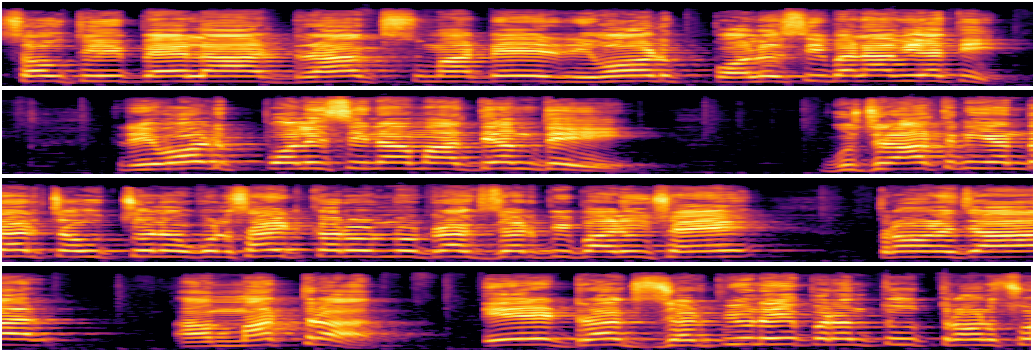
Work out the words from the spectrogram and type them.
સૌથી પહેલા ડ્રગ્સ માટે રિવોર્ડ પોલિસી બનાવી હતી. રિવોર્ડ પોલિસીના માધ્યમથી ગુજરાતની અંદર ચૌદસો ને ઓગણસાઠ કરોડનું ડ્રગ્સ ઝડપી પાડ્યું છે. ત્રણ હજાર માત્ર એ ડ્રગ્સ ઝડપ્યું નહીં, પરંતુ ત્રણસો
